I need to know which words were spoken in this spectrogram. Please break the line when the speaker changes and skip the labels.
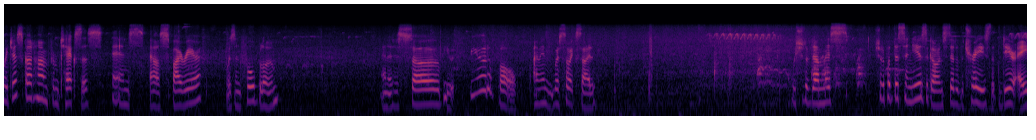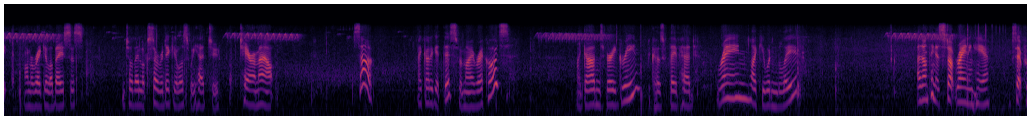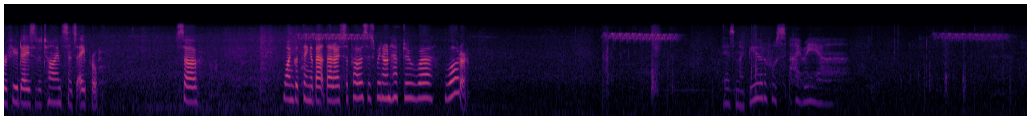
We just got home from Texas and our spirea was in full bloom and it is so be beautiful. I mean, we're so excited. We should have done this, should have put this in years ago instead of the trees that the deer ate on a regular basis until they looked so ridiculous we had to tear them out. So, I got to get this for my records. My garden's very green because they've had rain like you wouldn't believe. I don't think it's stopped raining here except for a few days at a time since April. So one good thing about that I suppose is we don't have to uh, water. There's my beautiful spirea.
